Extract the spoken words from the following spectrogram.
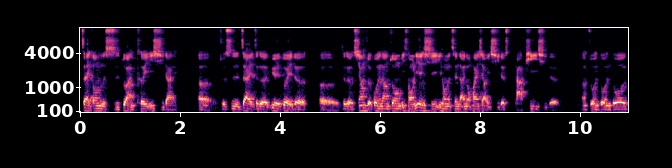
在高中的时段可以一起来，呃，就是在这个乐队的呃这个相处的过程当中，一同练习，一同的成长，一同欢笑，一起的打屁，一起的呃做很多很多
